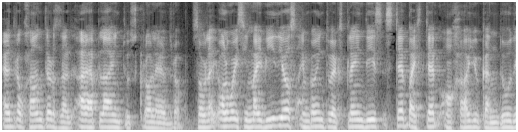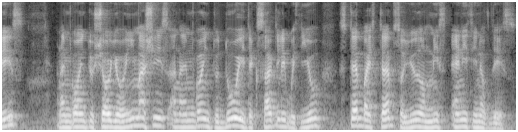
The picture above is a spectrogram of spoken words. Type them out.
airdrop hunters that are applying to scroll airdrop. So like always in my videos I'm going to explain this step by step on how you can do this and I'm going to show you images and I'm going to do it exactly with you step by step so you don't miss anything of this.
